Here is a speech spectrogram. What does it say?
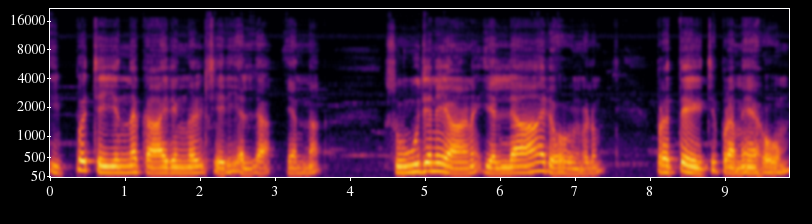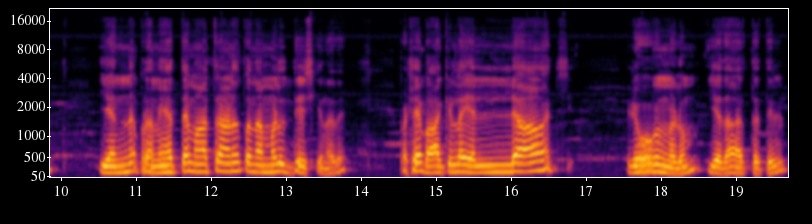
ഇപ്പോൾ ചെയ്യുന്ന കാര്യങ്ങൾ ശരിയല്ല എന്ന സൂചനയാണ് എല്ലാ രോഗങ്ങളും പ്രത്യേകിച്ച് പ്രമേഹവും എന്ന പ്രമേഹത്തെ മാത്രമാണ് ഇപ്പോൾ നമ്മൾ ഉദ്ദേശിക്കുന്നത്. പക്ഷേ ബാക്കിയുള്ള എല്ലാ രോഗങ്ങളും യഥാർത്ഥത്തിൽ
